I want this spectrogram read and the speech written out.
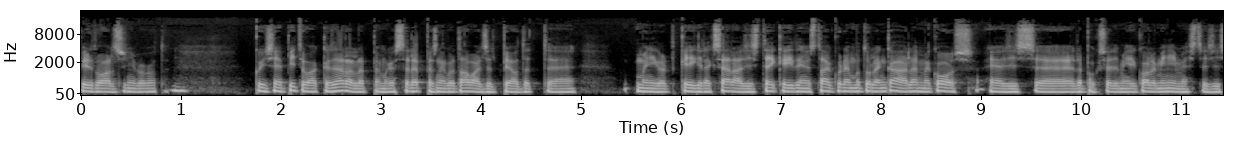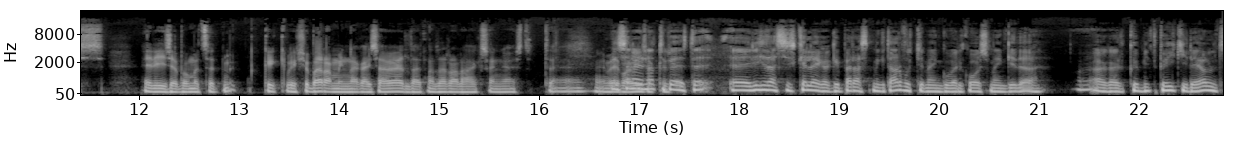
virtuaalse sünnipäeva kohta mm.. kui see pidu hakkas ära lõppema, kas see lõppes nagu tavaliselt peod, et eh, mõnikord keegi läks ära, siis te, keegi teenis, et aa, kuule, ma tulen ka, lähme koos ja siis äh, lõpuks oli mingi kolm inimest ja siis Eliise juba mõtles, et kõik võiks juba ära minna, aga ei saa öelda, et nad ära läheks, on ju, sest et. see oli natuke, et Eliise tahtis kellegagi pärast mingit arvutimängu veel koos mängida aga kui mitte kõigil ei olnud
